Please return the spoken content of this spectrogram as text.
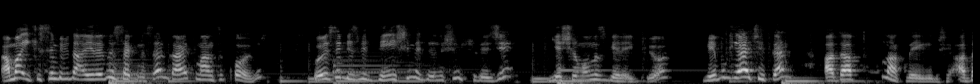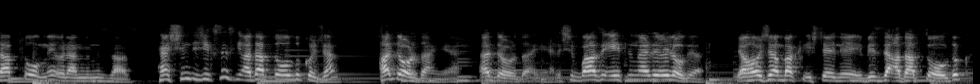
Ama ikisini birbirine ayırabilirsek mesela gayet mantıklı olabilir. Dolayısıyla biz bir değişim ve dönüşüm süreci yaşamamız gerekiyor. Ve bu gerçekten adapte olmakla ilgili bir şey. Adapte olmayı öğrenmemiz lazım. Ha şimdi diyeceksiniz ki adapte olduk hocam. Hadi oradan ya. Hadi oradan yani. Şimdi bazı eğitimlerde öyle oluyor. Ya hocam bak işte ne, biz de adapte olduk.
